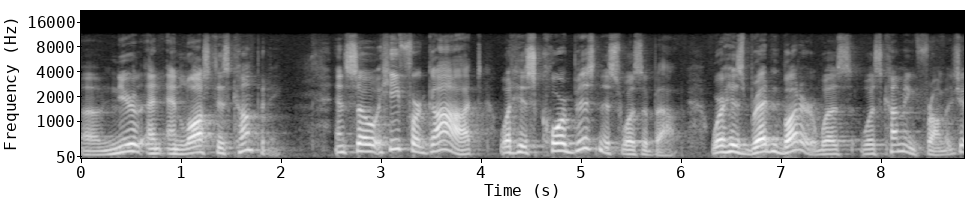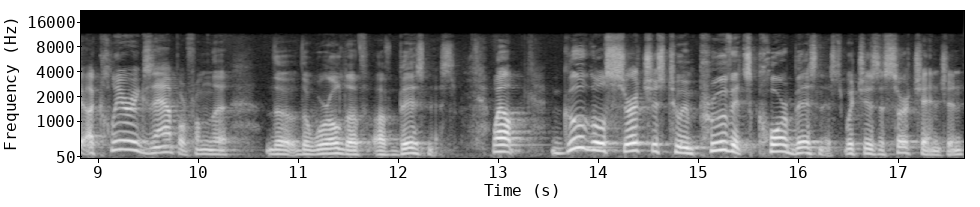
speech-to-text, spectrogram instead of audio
uh, near, and, and lost his company. And so he forgot what his core business was about where his bread and butter was, was coming from. A clear example from the, the, the world of, of business? Well, Google searches to improve its core business, which is a search engine,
